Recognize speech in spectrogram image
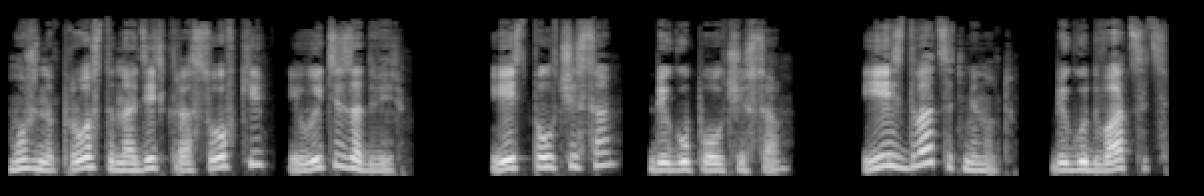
Можно просто надеть кроссовки и выйти за дверь. Есть полчаса — бегу полчаса. Есть двадцать минут — бегу двадцать.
